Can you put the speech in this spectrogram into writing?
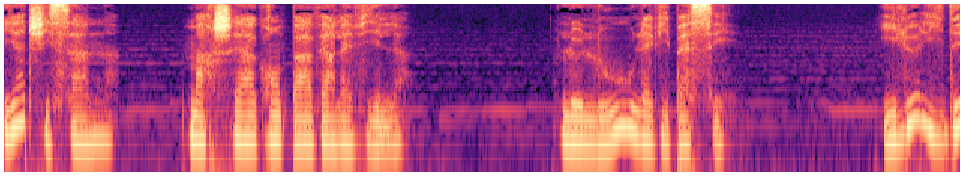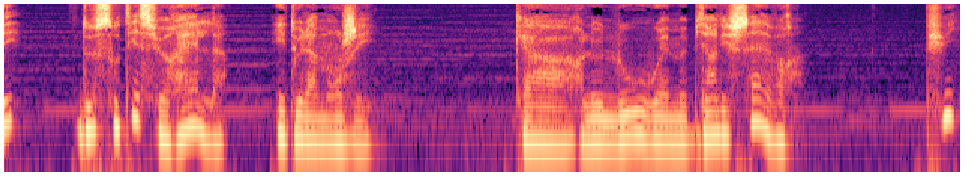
Yachisan marchait à grands pas vers la ville le loup la vit passer. Il eut l'idée de sauter sur elle et de la manger, car le loup aime bien les chèvres. Puis,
